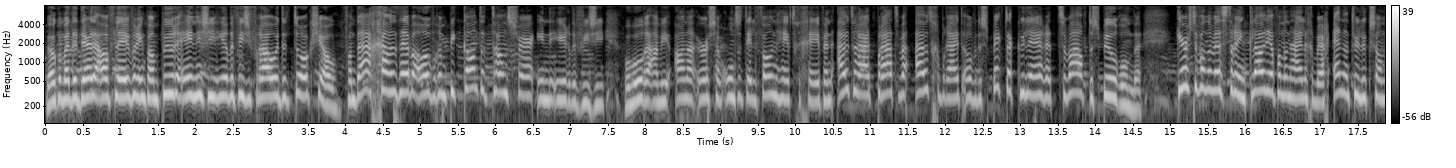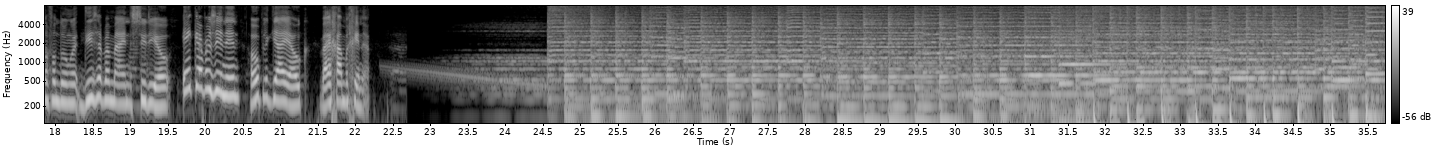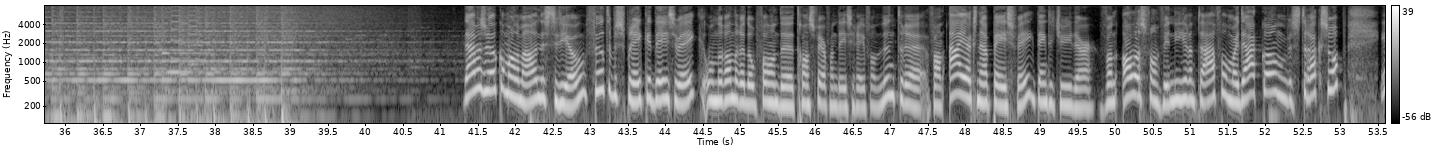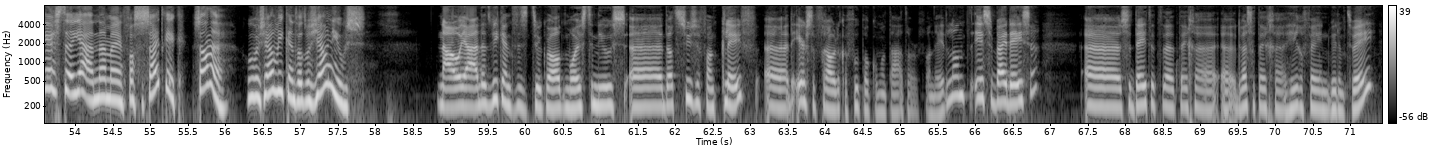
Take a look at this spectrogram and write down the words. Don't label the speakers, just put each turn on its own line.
Welkom bij de derde aflevering van Pure Energie Eredivisie Vrouwen, de talkshow. Vandaag gaan we het hebben over een pikante transfer in de Eredivisie. We horen aan wie Anna Ursam onze telefoon heeft gegeven. En uiteraard praten we uitgebreid over de spectaculaire twaalfde speelronde. Kirsten van der Westering, Claudia van den Heiligenberg en natuurlijk Sander van Dongen. Die zijn bij mij in de studio. Ik heb er zin in, hopelijk jij ook. Wij gaan beginnen. Dames, welkom allemaal in de studio. Veel te bespreken deze week. Onder andere de opvallende transfer van Desiree van Lunteren van Ajax naar PSV. Ik denk dat jullie daar van alles van vinden hier aan tafel. Maar daar komen we straks op. Eerst uh, ja, naar mijn vaste sidekick. Sanne, hoe was jouw weekend? Wat was jouw nieuws?
Nou ja, dit weekend is natuurlijk wel het mooiste nieuws. Uh, dat Suze van Kleef, uh, de eerste vrouwelijke voetbalcommentator van Nederland, is bij deze. Uh, ze deed het uh, tegen uh, de wedstrijd tegen Herenveen Willem II.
